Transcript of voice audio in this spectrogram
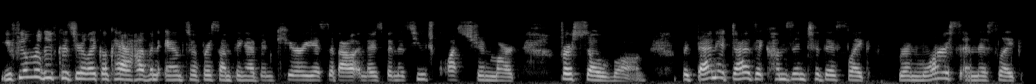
You feel relief because you're like, okay, I have an answer for something I've been curious about. And there's been this huge question mark for so long. But then it does, it comes into this like remorse and this like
